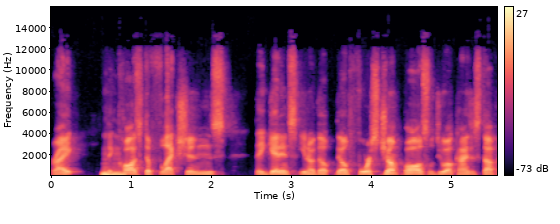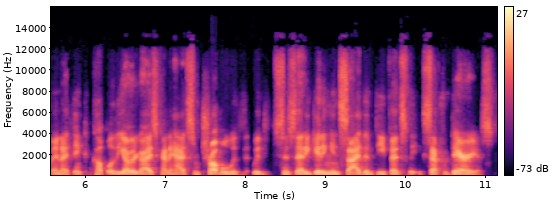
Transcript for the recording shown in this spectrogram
right? Mm-hmm. They cause deflections. They get in, you know, they'll they'll force jump balls. They'll do all kinds of stuff. And I think a couple of the other guys kind of had some trouble with with Cincinnati getting inside them defensively, except for Darius,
